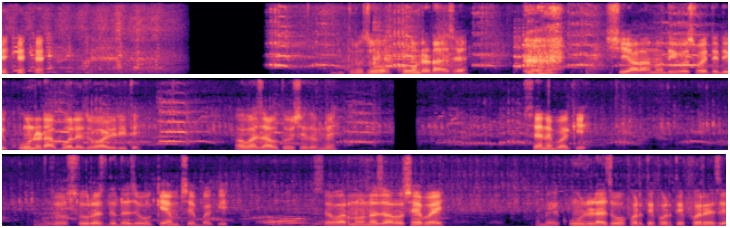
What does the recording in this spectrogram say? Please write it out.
મિત્રો જો કુંડડા છે. શિયાળાનો દિવસ હોય તેથી કુંડડા બોલે જો આવી રીતે. અવાજ આવતો છે તમને. છે ને બાકી? જો સુરજ દાદા જુઓ કેમ છે બાકી? સવારનો નજારો છે ભાઈ. એમાં કુંડડા જુઓ ફરતે ફરતે ફરે છે.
